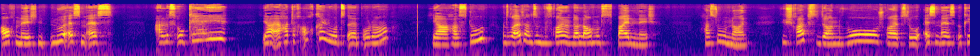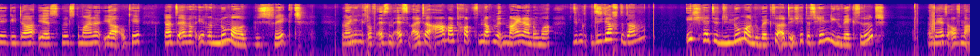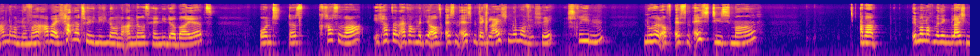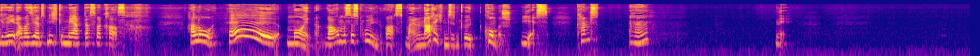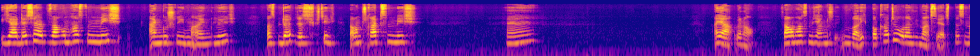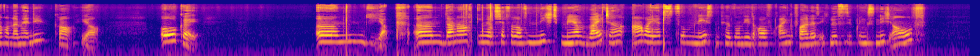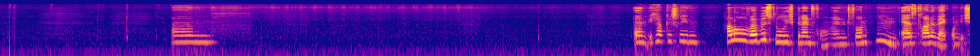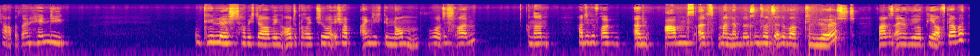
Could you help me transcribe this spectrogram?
auch nicht. Nur SMS. Alles okay? Ja, er hat doch auch kein WhatsApp, oder? Ja, hast du? Unsere Eltern sind befreundet und erlauben uns beiden nicht. Hast du? Nein. Wie schreibst du dann? Wo schreibst du? SMS, okay, geht da? Yes. Willst du meine? Ja, okay. Da hat sie einfach ihre Nummer geschickt. Und dann ging es auf SMS weiter, aber trotzdem noch mit meiner Nummer. Sie, sie dachte dann, ich hätte die Nummer gewechselt, also ich hätte das Handy gewechselt. Dann wäre jetzt auf eine andere Nummer. Aber ich habe natürlich nicht noch ein anderes Handy dabei jetzt. Und das Krasse war, ich habe dann einfach mit ihr auf SMS mit der gleichen Nummer geschrieben. Nur halt auf SMS diesmal. Aber immer noch mit dem gleichen Gerät, aber sie hat es nicht gemerkt. Das war krass. Hallo, hey, moin. Warum ist das grün? Was? Meine Nachrichten sind grün. Komisch. Yes. Kannst. Hä? Nee. Ja, deshalb, warum hast du mich angeschrieben eigentlich? Was bedeutet das? Ich verstehe nicht. Warum schreibst du mich? Hä? Ah ja, genau. Warum hast du mich angeschrieben? Weil ich Bock hatte? Oder wie meinst du jetzt? Bist du noch an deinem Handy? K, ja. Okay. Ähm, ja. Ähm, danach ging der Chatverlauf nicht mehr weiter, aber jetzt zum nächsten Person, die drauf reingefallen ist. Ich löse es übrigens nicht auf. Ähm. Ähm, ich habe geschrieben, Hallo, wer bist du? Ich bin ein Freund von. Hm, er ist gerade weg und ich habe sein Handy gelöscht, habe ich da wegen Autokorrektur. Ich habe eigentlich genommen, wollte schreiben. Und dann hatte gefragt, ähm, abends, als mein Bildschirm zu Ende war, gelöscht. War das eine WOP-Aufgabe?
